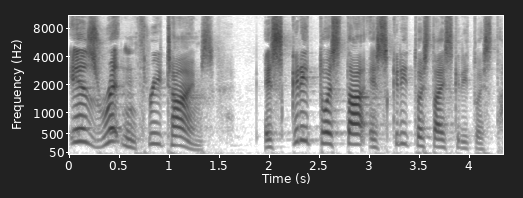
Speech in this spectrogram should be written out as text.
is written three times. Escrito está, escrito está, escrito está.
